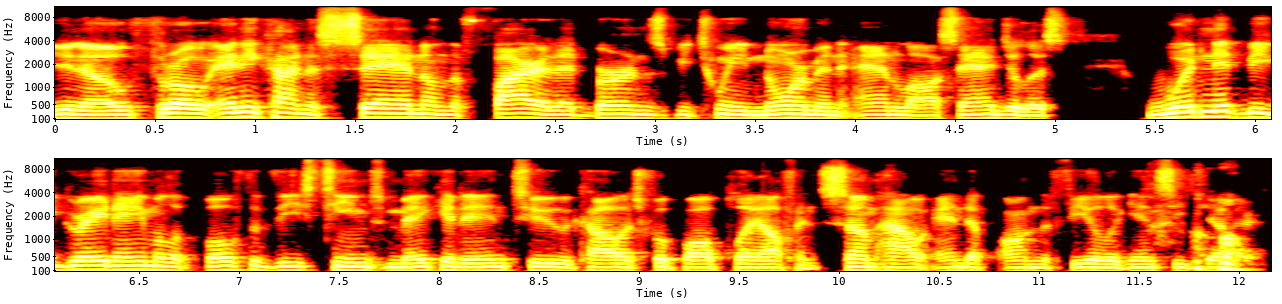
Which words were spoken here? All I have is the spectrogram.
you know, throw any kind of sand on the fire that burns between Norman and Los Angeles. Wouldn't it be great, Emil, if both of these teams make it into the college football playoff and somehow end up on the field against each other?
